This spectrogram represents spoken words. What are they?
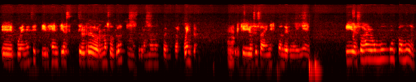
eh, pueden existir gente así alrededor de nosotros y nosotros no nos podemos dar cuenta, mm. porque ellos se saben esconder muy bien. Y eso es algo muy, muy común,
